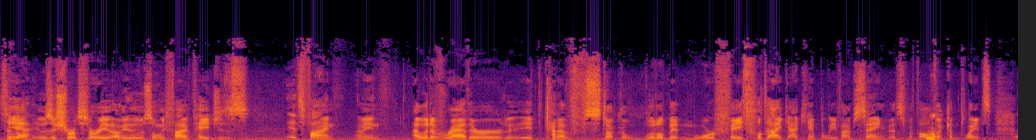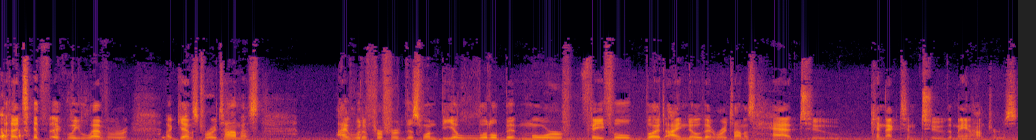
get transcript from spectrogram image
So yeah, it was a short story. I mean, it was only five pages. It's fine. I mean, I would have rather it kind of stuck a little bit more faithful. To, I, I can't believe I'm saying this with all the complaints that I typically lever against Roy Thomas. I would have preferred this one be a little bit more faithful, but I know that Roy Thomas had to connect him to the Manhunters.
